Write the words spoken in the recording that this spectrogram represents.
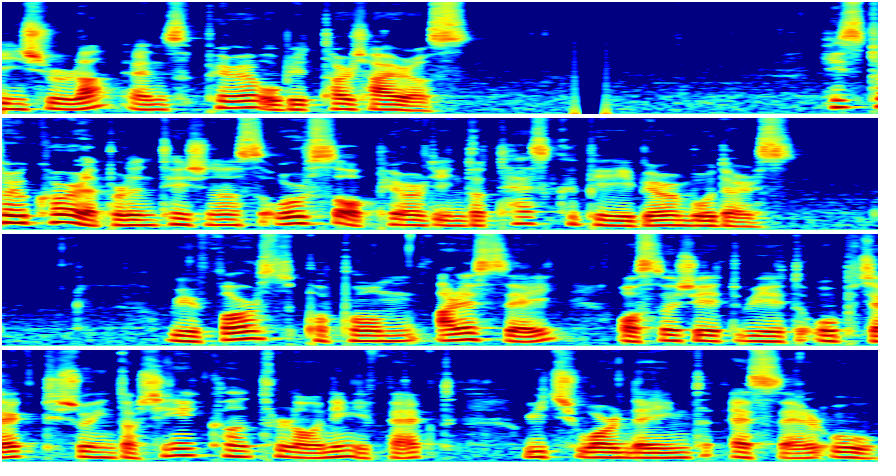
insula, and superior orbital gyrus. Historical representations also appeared in the task behavior models. We first performed RSA associated with object showing the significant learning effect which were named SLO.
